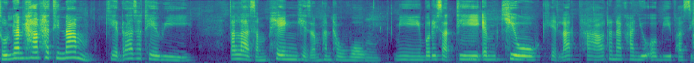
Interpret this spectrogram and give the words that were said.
ศูนย์การค้าแพลทินัมเขตราชเทวี ตลาดสำเพ็งเขตสัมพันธวงศ์มีบริษัท TMQ เขตลาดพร้าว ธนาคาร UOB ภาษี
